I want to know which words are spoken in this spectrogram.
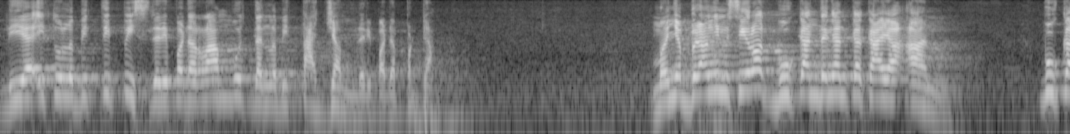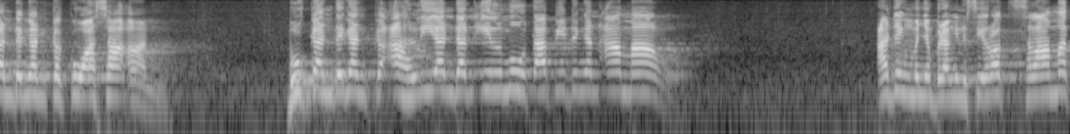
dia itu lebih tipis daripada rambut dan lebih tajam daripada pedang. Menyeberangin sirat bukan dengan kekayaan, bukan dengan kekuasaan, bukan dengan keahlian dan ilmu, tapi dengan amal. Ada yang menyeberangi sirat selamat.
